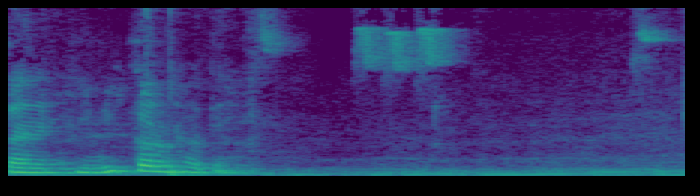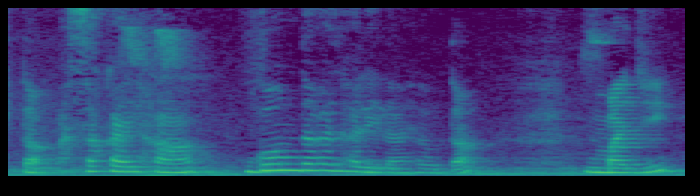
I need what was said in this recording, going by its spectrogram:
तयारी ही मी करून ठेवते. तर असा काही हा गोंधळ झालेला आहे होता. माझी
